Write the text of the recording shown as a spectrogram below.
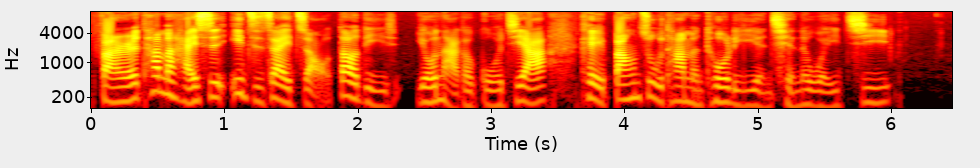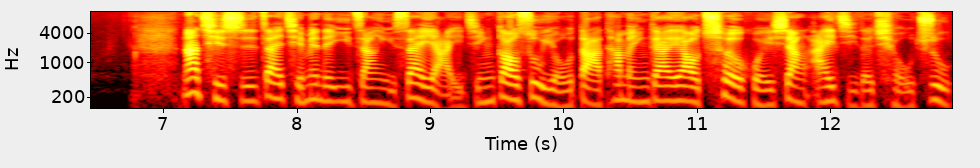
反而他们还是一直在找到底有哪个国家可以帮助他们脱离眼前的危机。那其实，在前面的一章，以赛亚已经告诉犹大，他们应该要撤回向埃及的求助，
